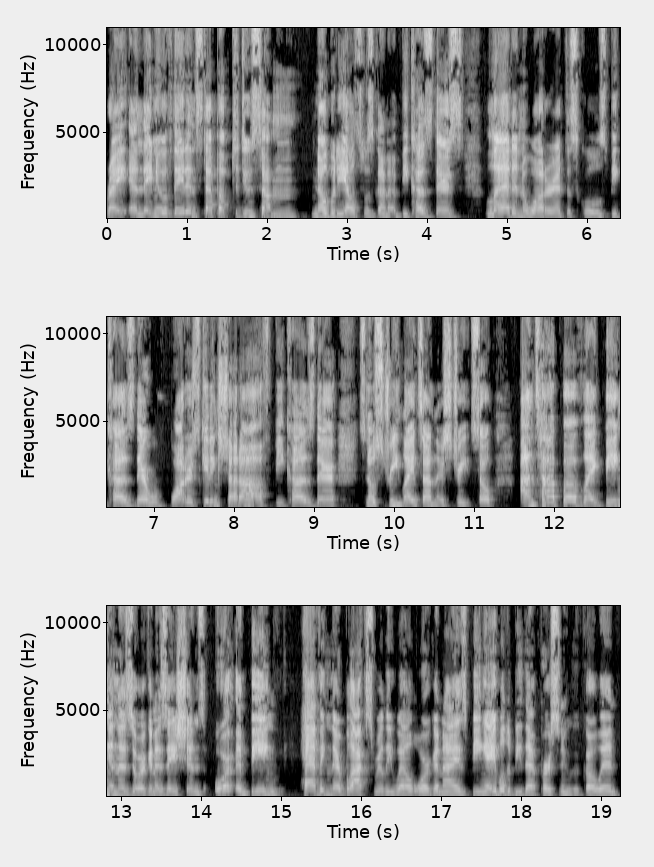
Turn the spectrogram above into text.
right? And they knew if they didn't step up to do something, nobody else was gonna, because there's lead in the water at the schools, because their water's getting shut off, because there's no street lights on their street. So on top of like being in those organizations or being having their blocks really well organized, being able to be that person who could go in.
